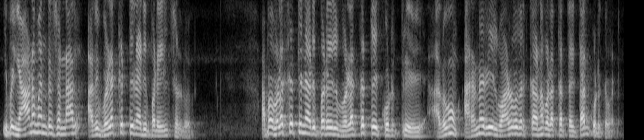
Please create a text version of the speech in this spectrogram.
இப்போ ஞானம் என்று சொன்னால் அது விளக்கத்தின் அடிப்படையில் சொல்வது. அப்போ விளக்கத்தின் அடிப்படையில் விளக்கத்தை கொடுத்து அதுவும் அறநெறியில் வாழ்வதற்கான விளக்கத்தை தான் கொடுக்க வேண்டும்.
